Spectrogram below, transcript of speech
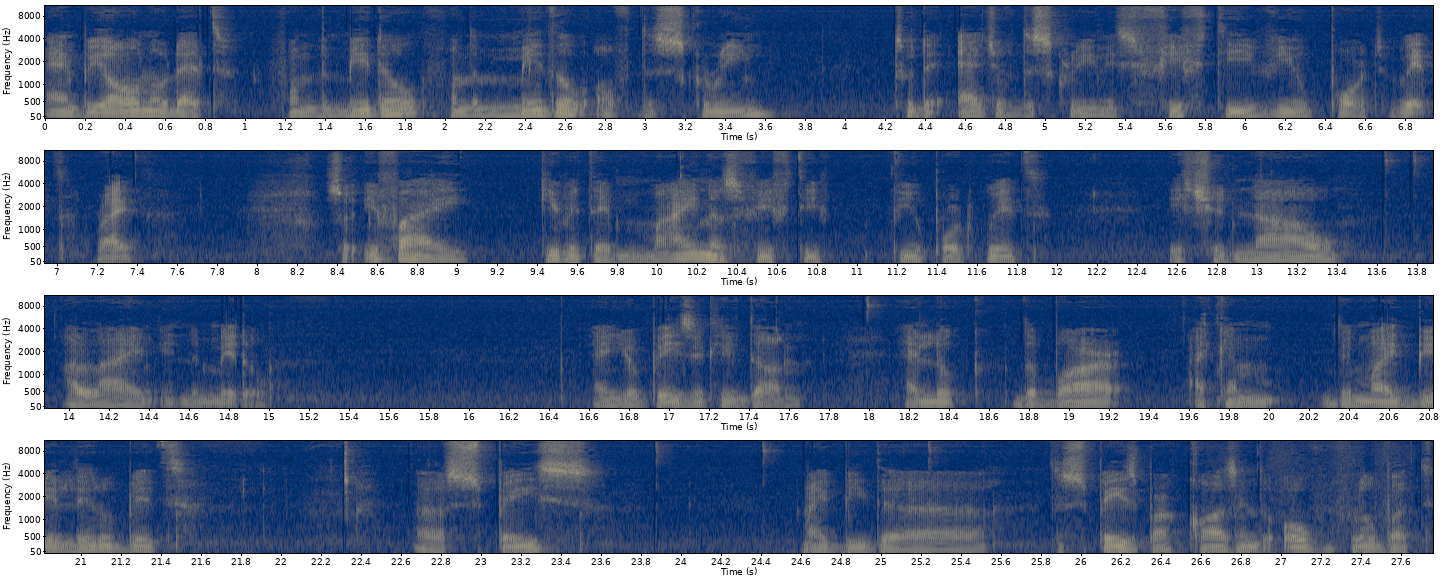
And we all know that from the middle from the middle of the screen to the edge of the screen is 50 viewport width right? So if I give it a minus 50 viewport width it should now align in the middle. And you're basically done. And look the bar I can there might be a little bit uh, space. Might be the the space bar causing the overflow but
